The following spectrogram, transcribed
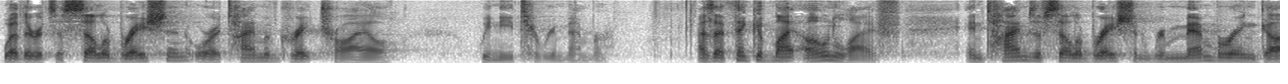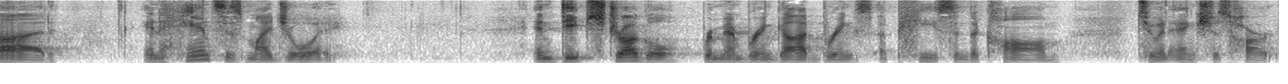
Whether it's a celebration or a time of great trial, we need to remember. As I think of my own life, in times of celebration, remembering God enhances my joy. In deep struggle, remembering God brings a peace and a calm to an anxious heart.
